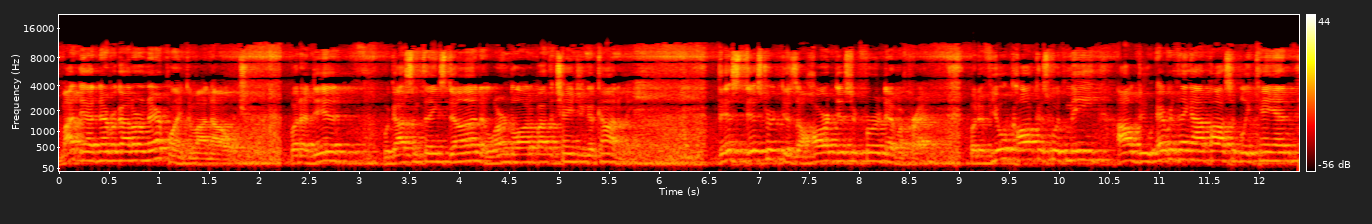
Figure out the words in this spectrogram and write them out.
My dad never got on an airplane, to my knowledge. But I did. We got some things done and learned a lot about the changing economy. This district is a hard district for a Democrat. But if you'll caucus with me, I'll do everything I possibly can.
